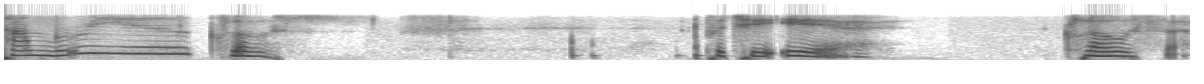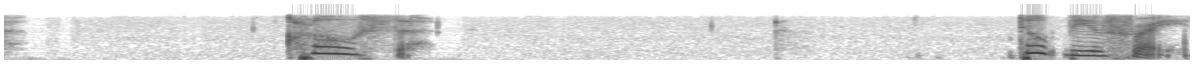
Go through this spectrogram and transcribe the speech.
Come real close. Put your ear closer. Closer. Don't be afraid.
